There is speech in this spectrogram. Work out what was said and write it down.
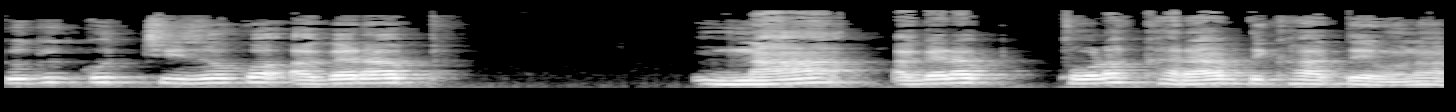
क्योंकि कुछ चीज़ों को अगर आप ना, अगर आप थोड़ा खराब दिखाते हो ना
